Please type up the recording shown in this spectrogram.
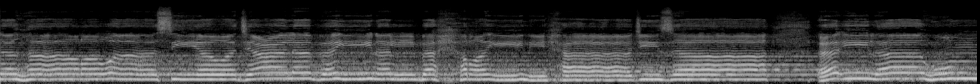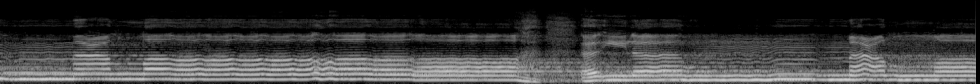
لَهَا رَوَاسِيَ وَجَعَلَ بَيْنَ الْبَحْرَيْنِ حَاجِزًا أَإِلَٰهٌ مَّعَ اللَّهِ أإله مع الله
